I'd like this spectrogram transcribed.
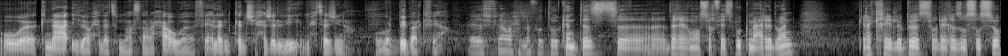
وكنا عائلة وحدة تما صراحة وفعلا كانت شي حاجة اللي محتاجينها وربي يبارك فيها. آه، شفنا واحد la photo كانت دازت dernièrement sur Facebook مع رضوان. Il a créé le buzz sur les réseaux sociaux.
